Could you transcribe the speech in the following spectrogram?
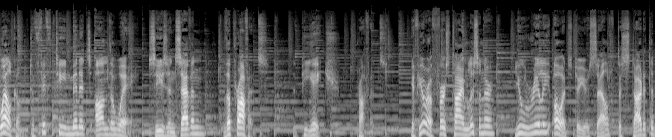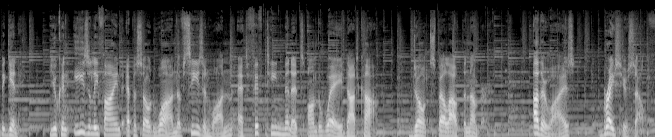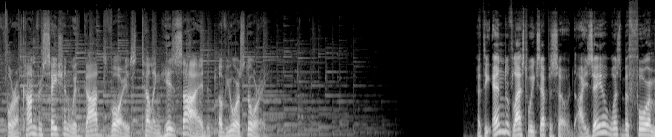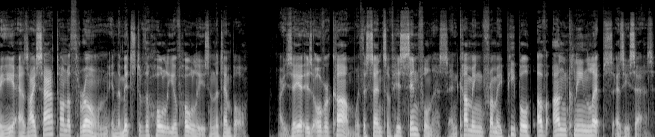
Welcome to 15 Minutes on the Way, Season 7 The Prophets, the PH Prophets. If you're a first time listener, you really owe it to yourself to start at the beginning. You can easily find episode 1 of season 1 at 15minutesontheway.com. Don't spell out the number. Otherwise, brace yourself for a conversation with God's voice telling His side of your story. At the end of last week's episode, Isaiah was before me as I sat on a throne in the midst of the Holy of Holies in the temple. Isaiah is overcome with a sense of his sinfulness and coming from a people of unclean lips, as he says.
